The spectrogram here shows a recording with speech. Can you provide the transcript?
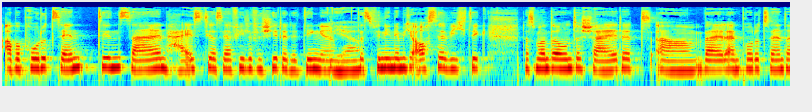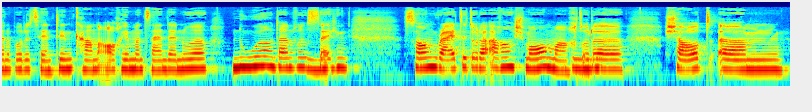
Aber Produzentin sein heißt ja sehr viele verschiedene Dinge. Ja. Das finde ich nämlich auch sehr wichtig, dass man da unterscheidet, ähm, weil ein Produzent, eine Produzentin kann auch jemand sein, der nur, nur, unter Anführungszeichen, mhm songwritet oder Arrangement macht mhm. oder schaut, ähm,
